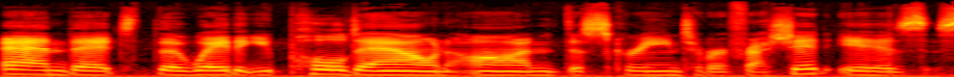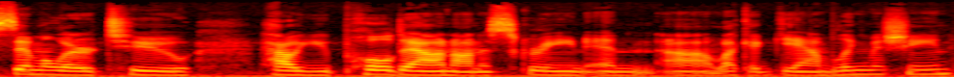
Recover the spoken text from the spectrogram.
and that the way that you pull down on the screen to refresh it is similar to how you pull down on a screen in uh, like a gambling machine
